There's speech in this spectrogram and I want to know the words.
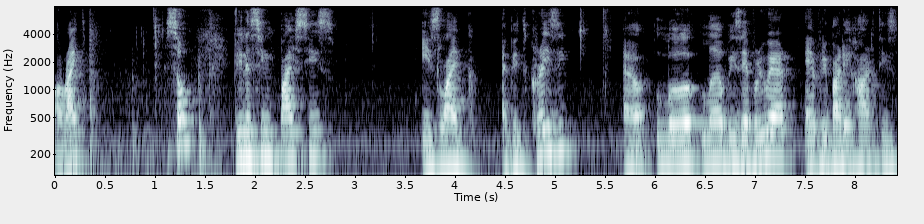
all right? So venus in pisces is like a bit crazy. Uh, love, love is everywhere. Everybody heart is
